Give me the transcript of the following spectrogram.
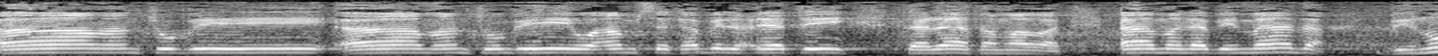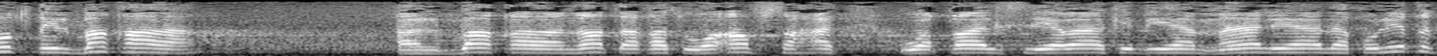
آمنت به آمنت به وأمسك بلحيته ثلاث مرات. آمن بماذا؟ بنطق البقرة. البقرة نطقت وأفصحت وقالت لراكبها ما لهذا خلقت؟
